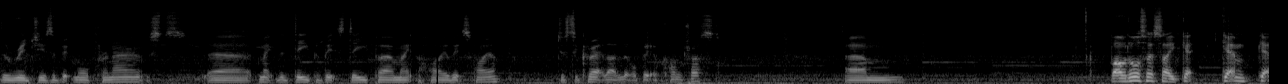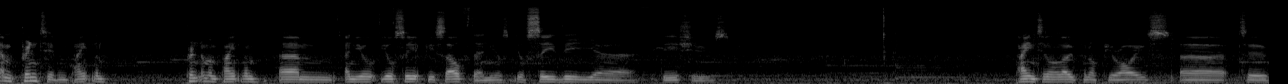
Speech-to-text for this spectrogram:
the ridges a bit more pronounced, uh, make the deeper bits deeper, make the higher bits higher, just to create that little bit of contrast. Um, but I would also say get get them get them printed and paint them, print them and paint them, um, and you'll you'll see it for yourself. Then you'll you'll see the uh, the issues. Painting will open up your eyes uh, to,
